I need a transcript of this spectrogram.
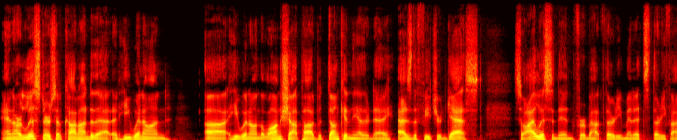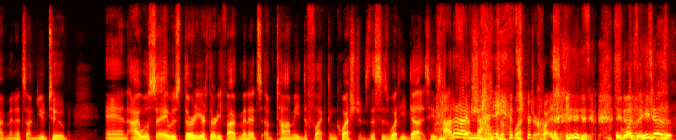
And our listeners have caught on to that. And he went on, uh, he went on the long shot pod with Duncan the other day as the featured guest. So I listened in for about thirty minutes, thirty-five minutes on YouTube. And I will say it was 30 or 35 minutes of Tommy deflecting questions. This is what he does. He's a how did I professional not answer deflector. questions? he does. He does.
